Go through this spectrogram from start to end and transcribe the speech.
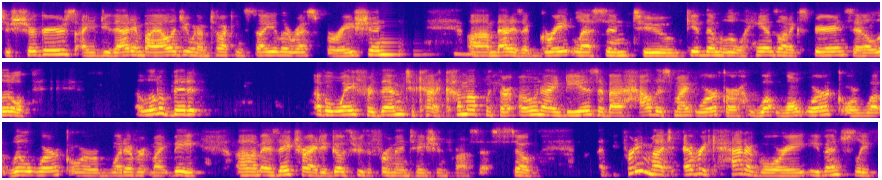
to sugars. I do that in biology when I'm talking cellular respiration. Mm-hmm. Um, that is a great lesson to give them a little hands-on experience and a little, a little bit of a way for them to kind of come up with their own ideas about how this might work or what won't work or what will work or whatever it might be um, as they try to go through the fermentation process. So pretty much every category eventually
